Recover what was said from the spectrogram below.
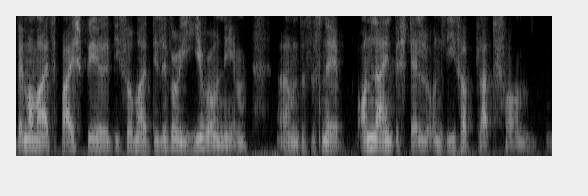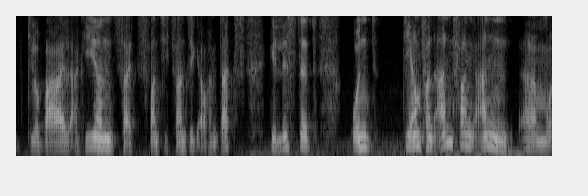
wenn wir mal als Beispiel die Firma Delivery Hero nehmen, ähm, das ist eine Online-Bestell- und Lieferplattform global agierend, seit 2020 auch im DAX gelistet. Und die haben von Anfang an, ähm,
